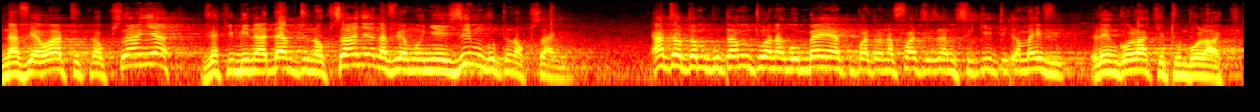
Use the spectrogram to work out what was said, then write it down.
na vya watu tunakusanya, vya kibinadamu tunakusanya na vya Mwenyezi Mungu tunakusanya. Hata utamkuta mtu anagombea kupata nafasi za msikiti kama hivi, lengo lake tumbo lake,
